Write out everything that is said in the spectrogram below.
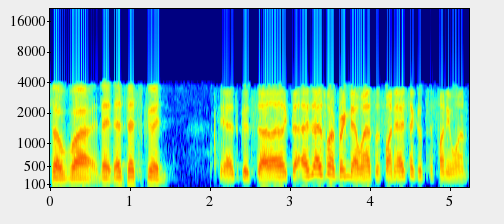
So uh that, that that's good. Yeah, it's good stuff. I like that. I, I just want to bring that one. That's a funny. I think it's a funny one.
